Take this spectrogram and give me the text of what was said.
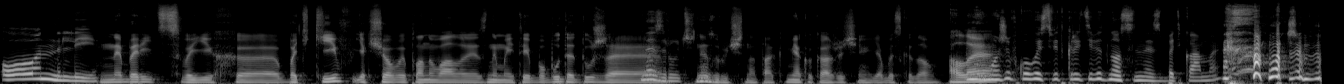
only. Не беріть своїх е, батьків, якщо ви планували з ними йти, бо буде дуже Незручно. Незручно, так, м'яко кажучи, я би сказав. Але Ну, може, в когось відкриті відносини з батьками. може,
